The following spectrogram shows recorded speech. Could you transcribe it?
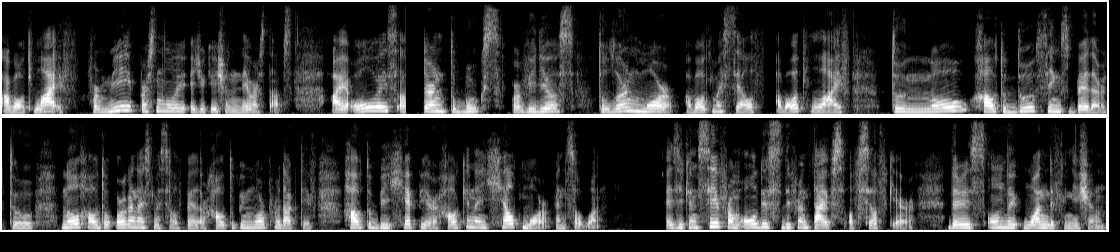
about life. For me personally, education never stops. I always uh, turn to books or videos to learn more about myself, about life, to know how to do things better, to know how to organize myself better, how to be more productive, how to be happier, how can I help more, and so on. As you can see from all these different types of self-care, there is only one definition,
